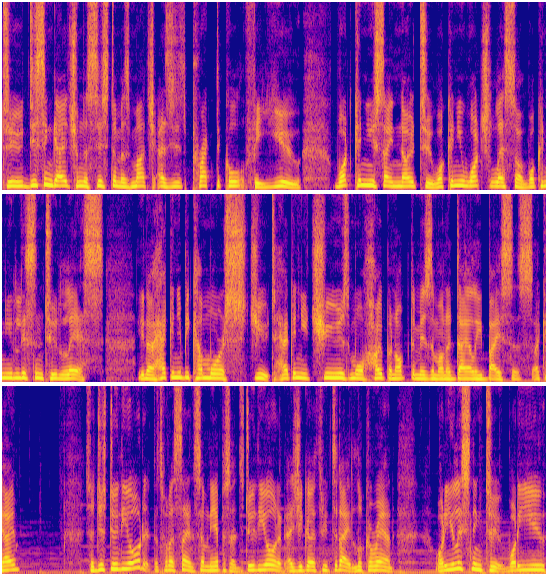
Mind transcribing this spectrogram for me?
to disengage from the system as much as is practical for you. What can you say no to? What can you watch less of? What can you listen to less? You know, how can you become more astute? How can you choose more hope and optimism on a daily basis? Okay? So just do the audit. That's what I say in so many episodes. Do the audit as you go through today. Look around. What are you listening to? What are you?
